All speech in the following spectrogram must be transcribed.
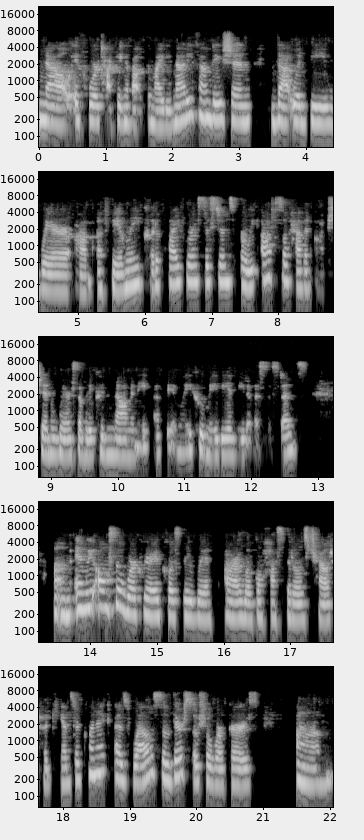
Now, if we're talking about the Mighty Maddy Foundation, that would be where um, a family could apply for assistance, or we also have an option where somebody could nominate a family who may be in need of assistance. Um, and we also work very closely with our local hospital's childhood cancer clinic as well. So their social workers um,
